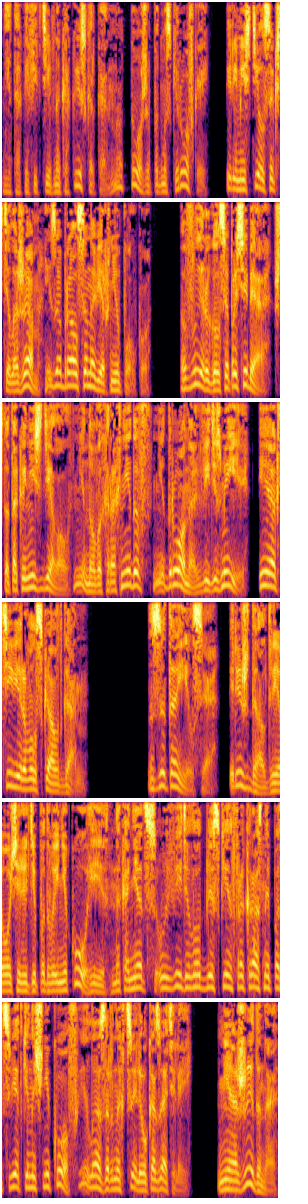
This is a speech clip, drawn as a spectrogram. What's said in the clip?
не так эффективно, как искорка, но тоже под маскировкой, переместился к стеллажам и забрался на верхнюю полку. Выругался про себя, что так и не сделал ни новых арахнидов, ни дрона в виде змеи, и активировал скаутган. Затаился, переждал две очереди по двойнику и, наконец, увидел отблески инфракрасной подсветки ночников и лазерных целеуказателей. Неожиданно,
